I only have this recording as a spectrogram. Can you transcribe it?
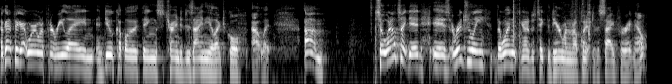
I've got to figure out where I want to put a relay and, and do a couple other things trying to design the electrical outlet. Um, so what else I did is originally the one, I'll just take the Deere one and I'll put it to the side for right now.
